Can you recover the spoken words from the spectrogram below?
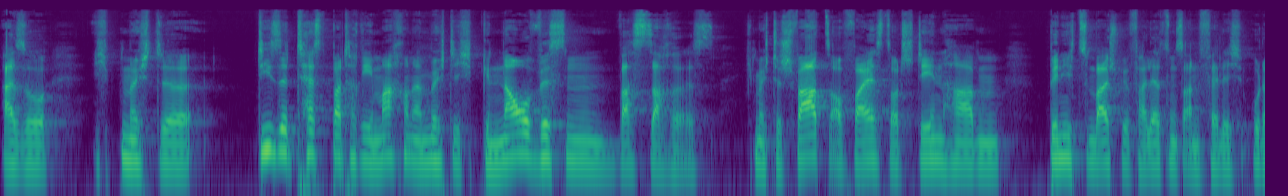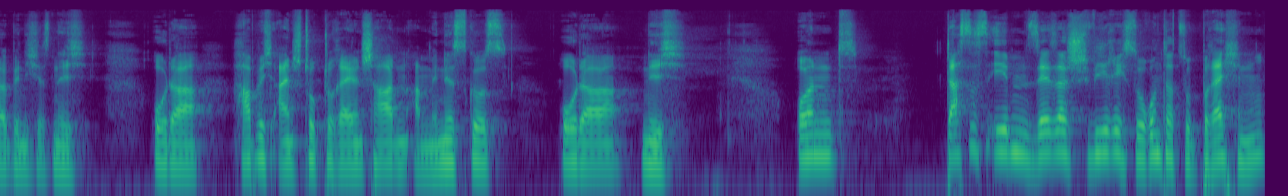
Also ich möchte diese Testbatterie machen, dann möchte ich genau wissen, was Sache ist. Ich möchte schwarz auf weiß dort stehen haben, bin ich zum Beispiel verletzungsanfällig oder bin ich es nicht? Oder habe ich einen strukturellen Schaden am Meniskus oder nicht? Und das ist eben sehr, sehr schwierig so runterzubrechen,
